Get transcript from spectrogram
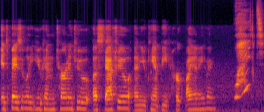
It's basically you can turn into a statue and you can't be hurt by anything, What?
